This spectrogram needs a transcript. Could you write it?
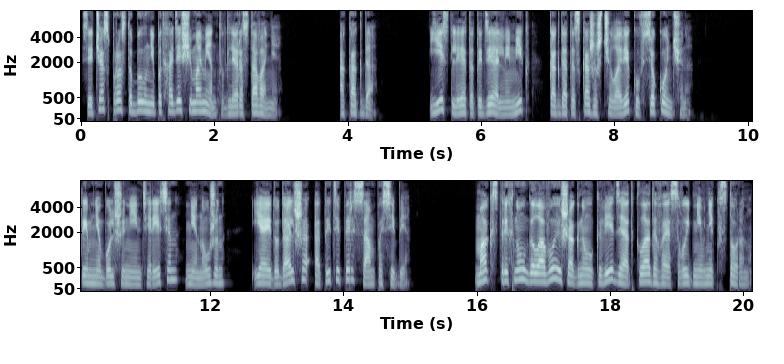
Сейчас просто был неподходящий момент для расставания. А когда? Есть ли этот идеальный миг, когда ты скажешь человеку «все кончено». Ты мне больше не интересен, не нужен. Я иду дальше, а ты теперь сам по себе». Макс тряхнул головой и шагнул к Веде, откладывая свой дневник в сторону.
